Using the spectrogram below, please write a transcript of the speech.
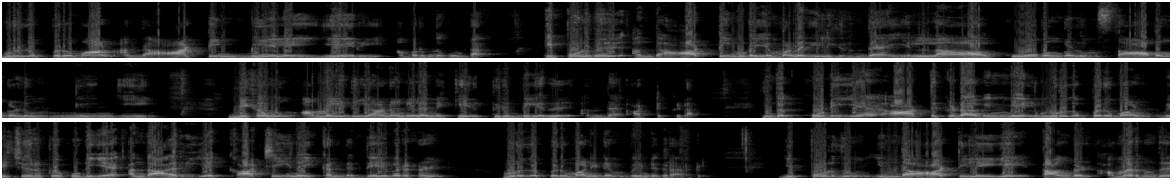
முருகப்பெருமான் அந்த ஆட்டின் மேலே ஏறி அமர்ந்து கொண்டார். இப்பொழுது அந்த ஆட்டினுடைய மனதில் இருந்த எல்லா கோபங்களும் சாபங்களும் நீங்கி மிகவும் அமைதியான நிலைமைக்கு திரும்பியது அந்த ஆட்டுக்கிடா. இந்த கொடிய ஆட்டுக்கிடாவின் மேல் முருகப்பெருமான் வீச்சிருக்கக்கூடிய அந்த அரிய காட்சியினை கண்ட தேவர்கள் முருகப்பெருமானிடம் வேண்டுகிறார்கள். எப்பொழுதும் இந்த ஆட்டிலேயே தாங்கள் அமர்ந்து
